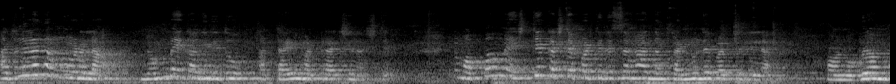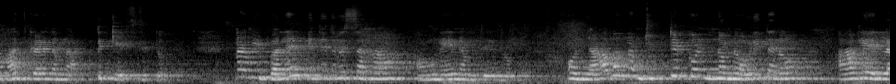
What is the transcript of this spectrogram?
ಅದನ್ನೆಲ್ಲ ನಾವು ನೋಡಲ್ಲ. ನಮ್ಗೆ ಬೇಕಾಗಿದ್ದು ಆ ಟೈಮ್ ಅಟ್ರಾಕ್ಷನ್ ಅಷ್ಟೇ. ನಮ್ಮ ಅಪ್ಪ, ಅಮ್ಮ ಎಷ್ಟೇ ಕಷ್ಟಪಡ್ತಿದ್ರು ಸಹ ನಮ್ಮ ಕಣ್ಮುಂದೆ ಬರ್ತಿರ್ಲಿಲ್ಲ. ಅವನು ಒಬ್ಬಳ ಮಾತುಗಳೇ ನಮ್ಮನ್ನ ಅಟ್ಟಕ್ಕೆ ಕೇಳಿಸ್ತಿತ್ತು ನಾವು ಬಲೆ ಬಲೆಯಲ್ಲಿ ಬಿದ್ದಿದ್ರು ಸಹ ಅವನೇ ನಮ್ಮ ದೇವರು. ಅವ್ನು ಯಾವಾಗ ನಮ್ಮ ಜುಟ್ಟಿಟ್ಕೊಂಡು ನಮ್ಮನ್ನ ಹೊಡಿತಾನೋ ಆಗಲೇ ಎಲ್ಲ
